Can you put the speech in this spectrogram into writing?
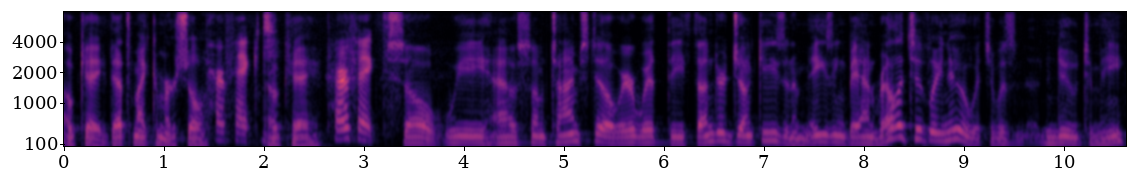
Okay, that's my commercial. Perfect. Okay. Perfect. So we have some time still. We're with the Thunder Junkies, an amazing band, relatively new, which was new to me.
